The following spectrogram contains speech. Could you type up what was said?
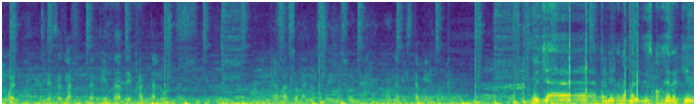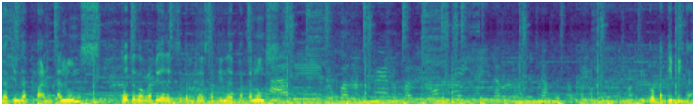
Y bueno, esta es la, la tienda de pantalones. Ya más o menos dimos una, un avistamiento. Pues ya terminó la Maris de escoger aquí en la tienda Pantaloons. Cuéntanos rápido de qué se trata esta tienda de Pantaloons. Ah, de ropa de Ropa típica,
